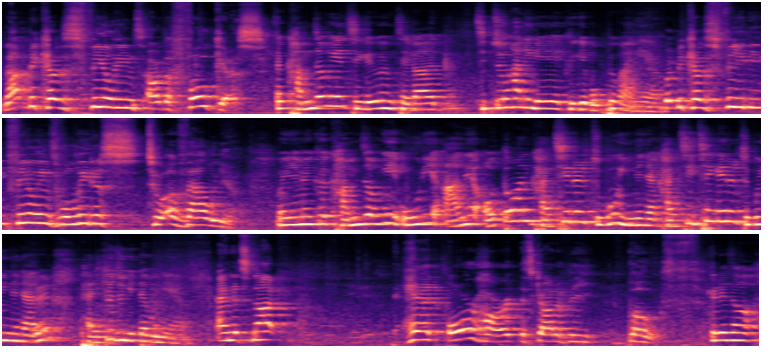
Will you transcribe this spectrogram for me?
Not because feelings are the focus, 그래서 감정에 지금 제가 집중하는 게 그게 목표가 아니에요. but because fe- feelings will lead us to a value. 왜냐면 그 감정이 우리 안에 어떠한 가치를 두고 있느냐, 가치 체계를 두고 있느냐를 밝혀주기 때문이에요. And it's not head or heart, it's got to be both. 그래서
